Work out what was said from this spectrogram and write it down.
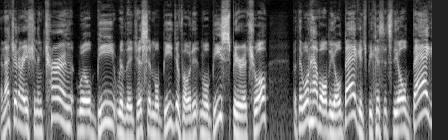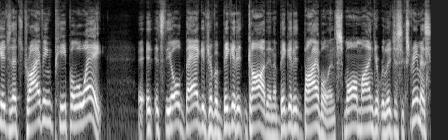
and that generation, in turn, will be religious and will be devoted and will be spiritual, but they won't have all the old baggage because it's the old baggage that's driving people away. It's the old baggage of a bigoted God and a bigoted Bible and small minded religious extremists.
